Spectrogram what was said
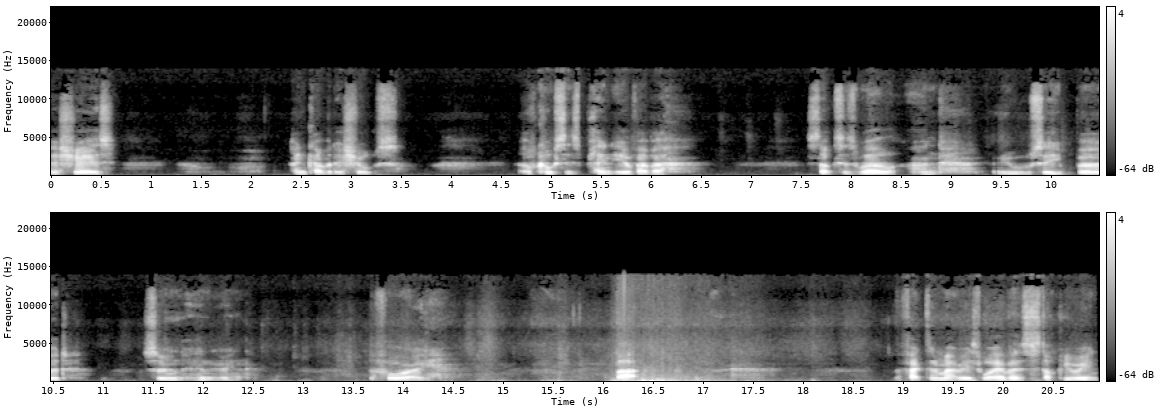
their shares and cover their shorts. Of course, there's plenty of other stocks as well, and you will see bird soon entering the foray. But the fact of the matter is, whatever stock you're in,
